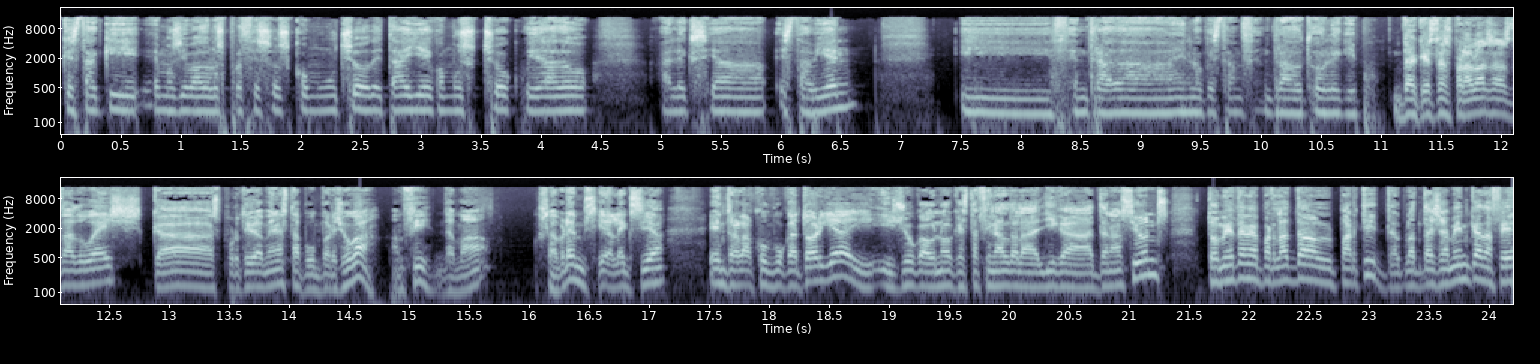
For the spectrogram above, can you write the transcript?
que está aquí hemos llevado los procesos con mucho detalle, con mucho cuidado. Alexia está bien y centrada en lo que están centrado todo el equipo. D'aquestes paraules es dedueix que esportivament està a punt per jugar. En fi, demà sabrem si Alexia entra a la convocatòria i, i juga o no aquesta final de la Lliga de Nacions. Tomé també ha parlat del partit, del plantejament que ha de fer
